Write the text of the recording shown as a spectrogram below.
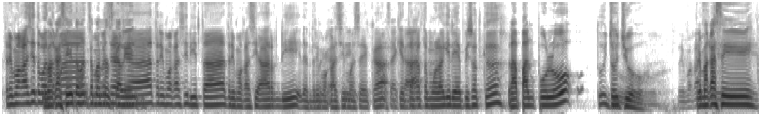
Terima kasih teman-teman. kasih teman-teman sekalian. sehat-sehat. Terima kasih Dita, terima kasih Ardi, dan terima, Terima kasih Mas Eka. Mas Eka. Kita ketemu lagi di episode ke 87. 7. Terima kasih.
